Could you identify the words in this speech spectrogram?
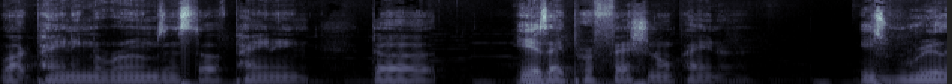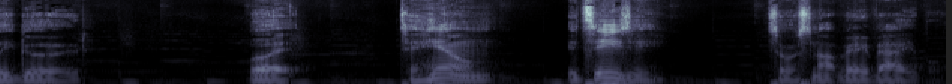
Like painting the rooms and stuff, painting the he is a professional painter. He's really good. But to him, it's easy, so it's not very valuable.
